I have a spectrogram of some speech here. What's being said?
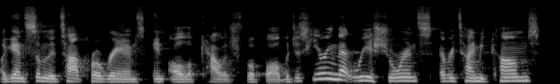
against some of the top programs in all of college football. But just hearing that reassurance every time he comes,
